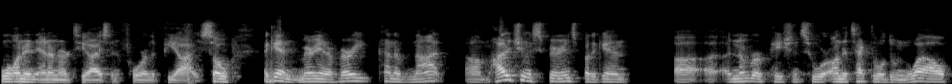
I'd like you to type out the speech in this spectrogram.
one in NNRTIs, and four in the PI. So again, Marianne, a very kind of not um, highly treatment experience, but again, uh, a, a number of patients who were undetectable doing well,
